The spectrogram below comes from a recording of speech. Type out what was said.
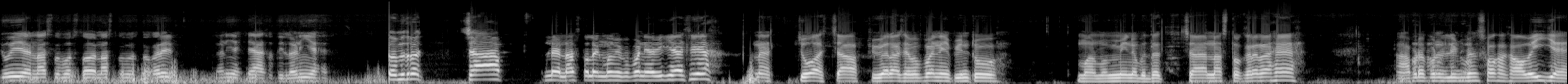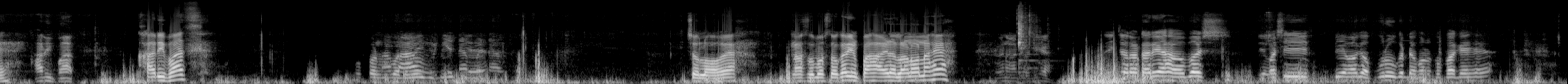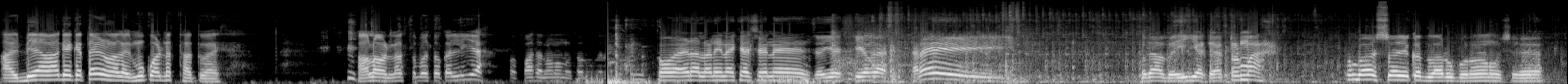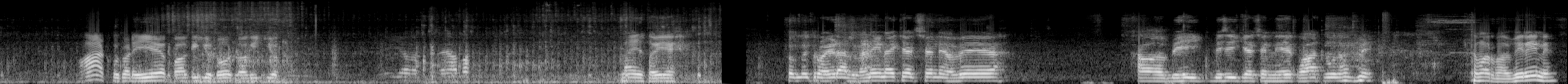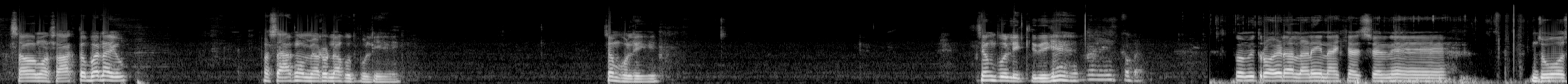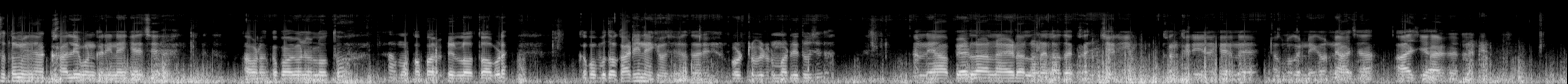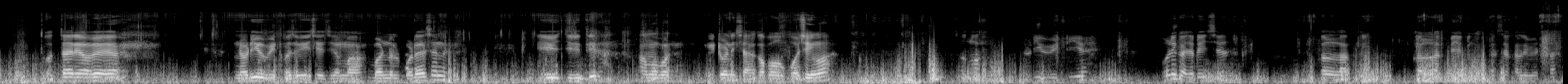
જોઈએ નાસ્તો બસ્તો નાસ્તો બસ્તો કરી લણીએ ક્યાં સુધી લણીએ. તો મિત્રો ચા ને નાસ્તો લઈને મમ્મી પપ્પાની આવી ગયા છીએ. ને જો આ ચા પીવેલા છે પપ્પાની પિન્ટુ મારા મમ્મીને બધા ચા નાસ્તો કરેલા છે. આપણે પણ લીંબુ ચોખા ખાવા વહી ગયા ખારી ભાત. ખારી ભાત. ચલો હવે નાસ્તો બસ્તો કરીને પહાડ લણવાના છે. ઘણા ગયા ત્રણ રહ્યા હવે બસ. પછી બે વાગે પૂરું કરી નાખવાનું કહે છે આજ બે વાગે કે ત્રણ વાગે મૂકવા નથી થતું આજ. હાલો નાસ્તો બસ્તો કરી લઈએ. પાછા લણવાનું ચાલુ કરી. તો એડા લણી નાખ્યા છે ને જઈએ છીએ હવે. અરે! બધા ભાઈ ગયા ટ્રેક્ટરમાં. બસ એક જ લારું ભરવાનું છે. આઠ ફૂટવાડે એક વાગી ગયો દોઢ વાગી ગયો. નહીં થઈએ તો મિત્રો એડા લણી નાખ્યા છે ને હવે ખાવા બેસી બેસી ગયા છે ને એક વાત કહું તમને. તમારા ભાભી રહી ને સવારમાં શાક તો બનાવ્યું, પણ શાકમાં મેઠું નાખવું જ ભૂલી ગઈ. ચમ ભૂલી ગઈ? ચમ ભૂલી કીધી? કે તો મિત્રો એડા લણી નાખ્યા છે ને જુઓ છો તમે, આ ખાલી પણ કરી નાખ્યા છે. આપણે કપાવીનો લોતો, આમાં કપાવીનો લોતો આપણે. કપા બધો કાઢી નાખ્યો છે અત્યારે રોટોવેટર મારી દીધું છે. અને આ પહેલાંના એડા લણેલા હતા ખંચેરી ખંખરી નાખે અને ઢગલો કરી નાખ્યો અને આજે આજે આ એડા લણ્યા તો અત્યારે હવે નળિયું વીટવા જોઈએ છે જેમાં બંડલ પડે છે ને, એવી જ રીતે આમાં પણ ઈંટોની શાક અપાવું પહોંચીમાં ચલો, નળિયું વીટીએ. થોડીક જ છે. કલાકની કલાક બે કલાક થશે ખાલી બેઠા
